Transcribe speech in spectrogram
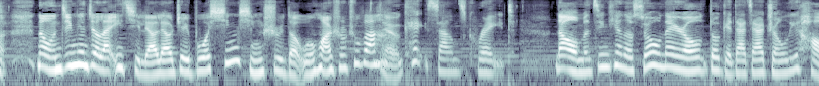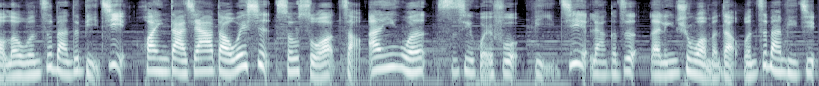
那我们今天就来一起聊聊这波新形式的文化输出吧。Okay, sounds great. 那我们今天的所有内容都给大家整理好了文字版的笔记，欢迎大家到微信搜索“早安英文”，私信回复“笔记”两个字来领取我们的文字版笔记。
